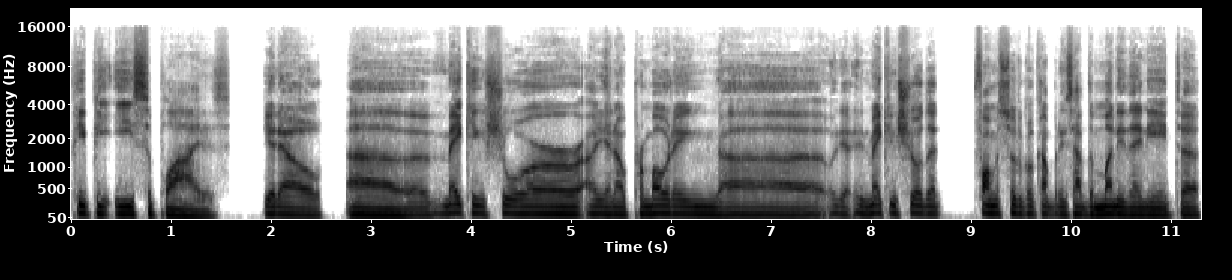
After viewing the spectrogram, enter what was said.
PPE supplies, you know, uh, making sure, uh, you know, promoting, uh, making sure that pharmaceutical companies have the money they need to,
